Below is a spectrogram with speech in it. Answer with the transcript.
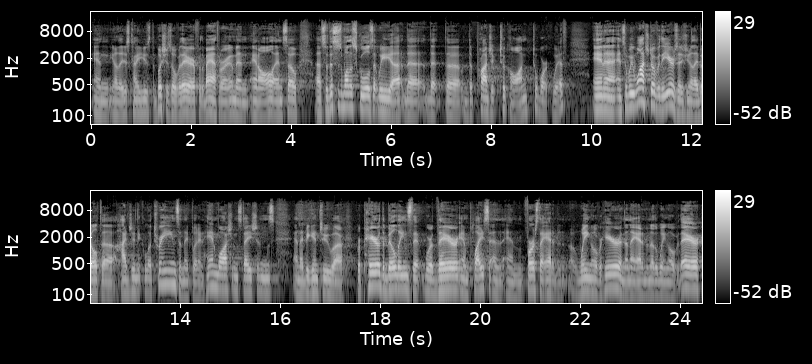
and you know, they just kind of used the bushes over there for the bathroom and, and all. And so, uh, so this is one of the schools that we, the, that the, the project took on to work with. And, uh, and so we watched over the years as, you know, they built uh, hygienic latrines and they put in hand washing stations and they began to uh, repair the buildings that were there in place. And, and first they added a wing over here and then they added another wing over there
